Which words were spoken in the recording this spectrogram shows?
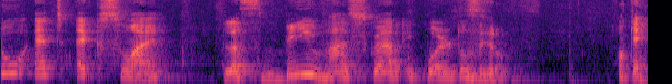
2hxy plus by square equal to 0 okay.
